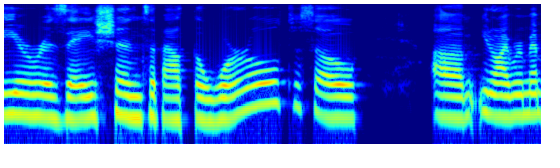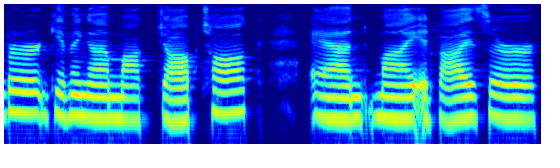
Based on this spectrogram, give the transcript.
theorizations about the world. So, um, you know, I remember giving a mock job talk, and my advisor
